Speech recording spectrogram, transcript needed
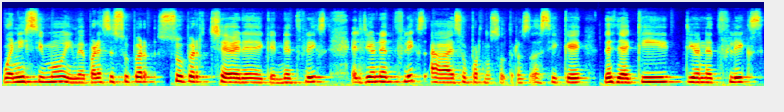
buenísimo y me parece súper, súper chévere de que Netflix, el tío Netflix haga eso por nosotros. Así que desde aquí, tío Netflix,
